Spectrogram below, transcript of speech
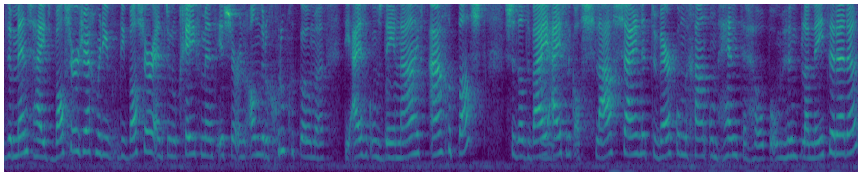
de mensheid was er, zeg maar, die, die was er. En toen op een gegeven moment is er een andere groep gekomen... die eigenlijk ons DNA heeft aangepast... zodat wij eigenlijk als slaaf zijnde te werk konden gaan... om hen te helpen, om hun planeet te redden.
